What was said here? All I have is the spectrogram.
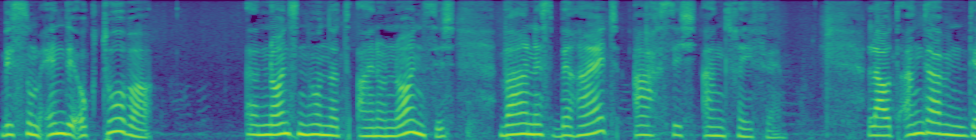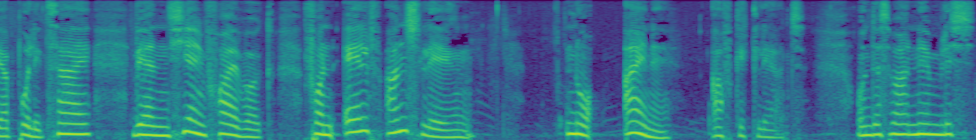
bis zum Ende Oktober 1991 waren es bereits 80 Angriffe. Laut Angaben der Polizei werden hier in Freiburg von elf Anschlägen nur eine aufgeklärt. Und das war nämlich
